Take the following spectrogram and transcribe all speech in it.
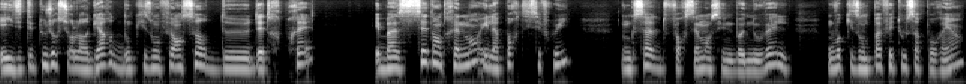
et ils étaient toujours sur leur garde, donc ils ont fait en sorte d'être prêts. Et bah, cet entraînement, il a porté ses fruits. Donc ça, forcément, c'est une bonne nouvelle. On voit qu'ils n'ont pas fait tout ça pour rien.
